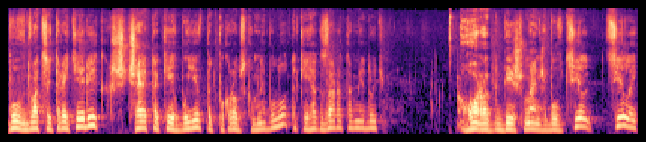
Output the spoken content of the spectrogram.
був 23-й рік. Ще таких боїв під Покровськом не було, таких як зараз там йдуть. Город більш-менш був ціл, цілий.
